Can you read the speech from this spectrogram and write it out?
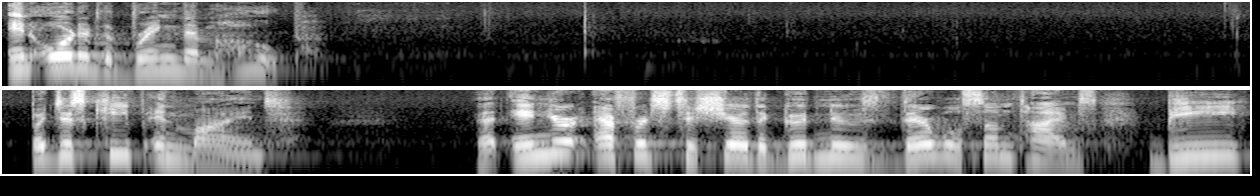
in order to bring them hope. But just keep in mind that in your efforts to share the good news, there will sometimes be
